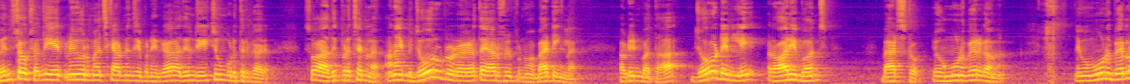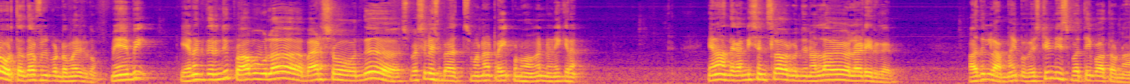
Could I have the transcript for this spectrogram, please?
பென் ஸ்டோக்ஸ் வந்து ஏற்கனவே ஒரு மேட்ச் கேப்டன்சி பண்ணியிருக்காரு அதுவும் ஜெயிச்சும் கொடுத்துருக்காரு. ஸோ அது பிரச்சனை இல்லை. ஆனால் இப்போ ஜோ ரூட்டோட இடத்த யார் ஃபில் பண்ணுவா? பேட்டிங்கில் அப்படின்னு பார்த்தா Joe Denly Rory Burns Bairstow. இவங்க மூணு பேர் இருக்காங்க. இவங்க மூணு பேரில் ஒருத்தர் தான் ஃபில் பண்ணுற மாதிரி இருக்கும். மேபி எனக்கு தெரிஞ்சு ப்ராபபுளாக பேட்ஸ்டோ வந்து ஸ்பெஷலிஸ்ட் பேட்ஸ்மேனாக ட்ரை பண்ணுவாங்கன்னு நினைக்கிறேன். ஏன்னா அந்த கண்டிஷன்ஸில் அவர் கொஞ்சம் நல்லாவே விளையாடி இருக்காரு. அது இல்லாமல் இப்போ வெஸ்ட் இண்டீஸ் பற்றி பார்த்தோம்னா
